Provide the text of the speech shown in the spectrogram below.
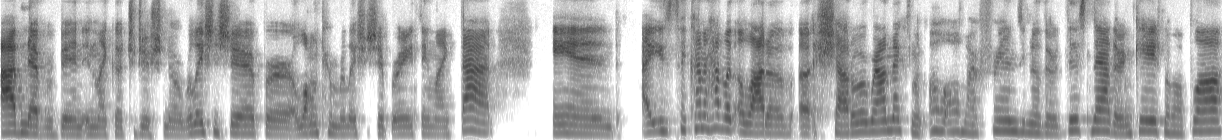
I've never been in like a traditional relationship or a long-term relationship or anything like that and I used to kind of have like a lot of uh, shadow around that because I'm like, oh, all my friends, you know, they're this now, they're engaged, blah blah blah.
